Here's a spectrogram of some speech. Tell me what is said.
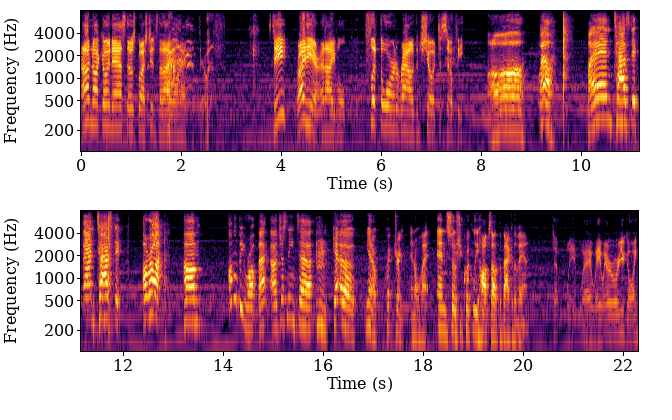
I'm not going to ask those questions that I want answers to. See, right here, and I will flip the warrant around and show it to Sophie. Oh, well, fantastic, fantastic. All right, um, I'm gonna be right back. I just need to get a, you know, quick drink and all that. And so she quickly hops out the back of the van. Wait, wait, wait, where were you going?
